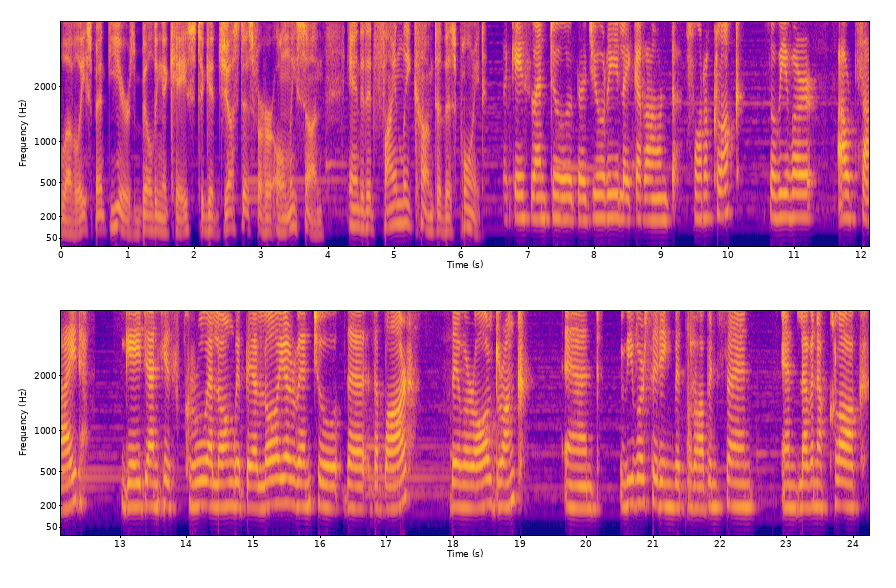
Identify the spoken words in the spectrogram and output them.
Lovely spent years building a case to get justice for her only son, and it had finally come to this point. The case went to the jury like around four o'clock. So we were outside. Gaege and his crew, along with their lawyer, went to the, the bar. They were all drunk. And we were sitting with Robinson. And 11 o'clock,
